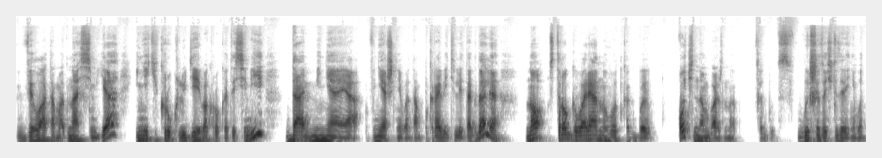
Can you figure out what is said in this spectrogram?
вела там одна семья и некий круг людей вокруг этой семьи, да, меняя внешнего там покровителя и так далее, но, строго говоря, ну вот как бы очень нам важно как бы с высшей точки зрения, вот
